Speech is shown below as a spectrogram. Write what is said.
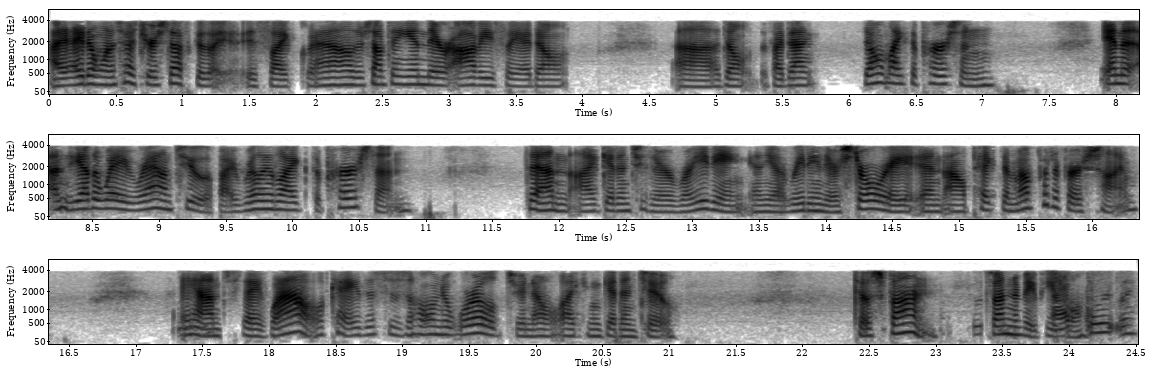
I, I don't want to touch your stuff because it's like, well, there's something in there. Obviously, I don't, uh, don't. If I don't don't like the person, and and the other way around too. If I really like the person, then I get into their rating and you know reading their story, and I'll pick them up for the first time, mm-hmm. and say, wow, okay, this is a whole new world. You know, I can get into. So it's fun. It's fun to meet people. Absolutely.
